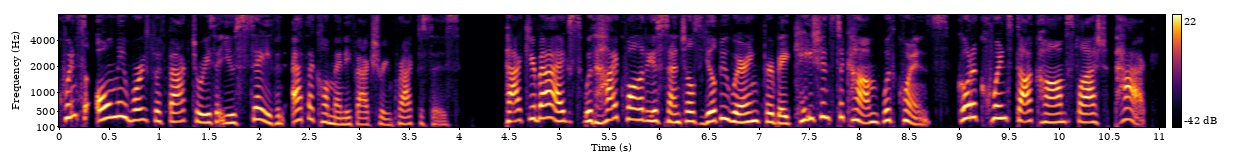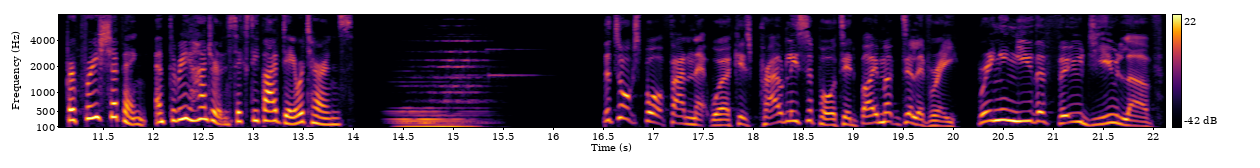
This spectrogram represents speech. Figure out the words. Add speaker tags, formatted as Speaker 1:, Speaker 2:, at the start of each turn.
Speaker 1: Quince only works with factories that use safe and ethical manufacturing practices. Pack your bags with high-quality essentials you'll be wearing for vacations to come with Quince. Go to quince.com/pack for free shipping and 365-day returns.
Speaker 2: The Talksport Fan Network is proudly supported by McDelivery, bringing you the food you love.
